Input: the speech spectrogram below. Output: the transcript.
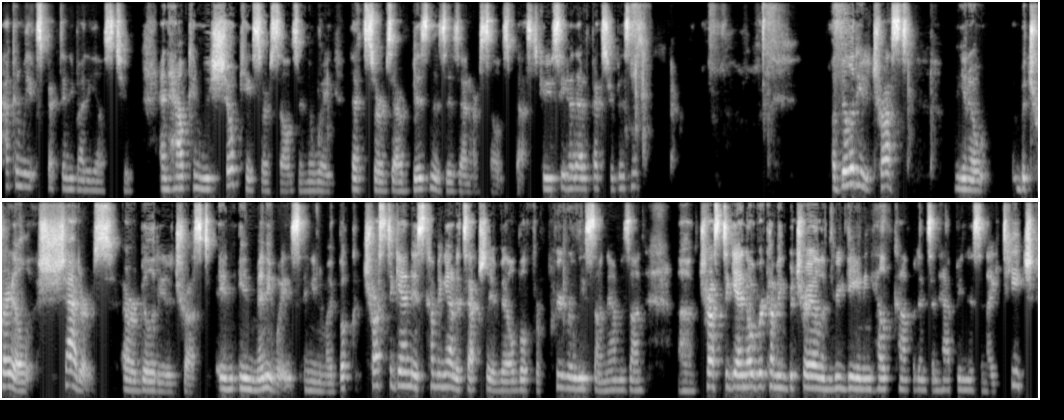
how can we expect anybody else to? And how can we showcase ourselves in the way that serves our businesses and ourselves best? Can you see how that affects your business? Ability to trust. You know, betrayal shatters our ability to trust in, in many ways. And you know, my book, Trust Again, is coming out. It's actually available for pre-release on Amazon. Uh, Trust Again, Overcoming Betrayal and Regaining Health, Confidence, and Happiness. And I teach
